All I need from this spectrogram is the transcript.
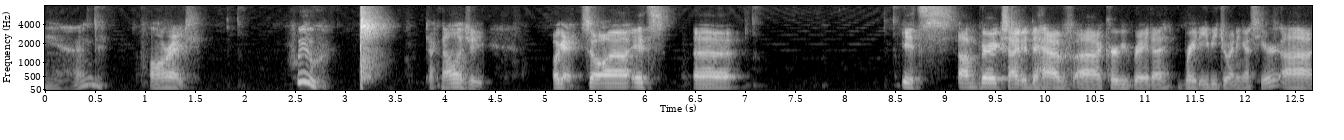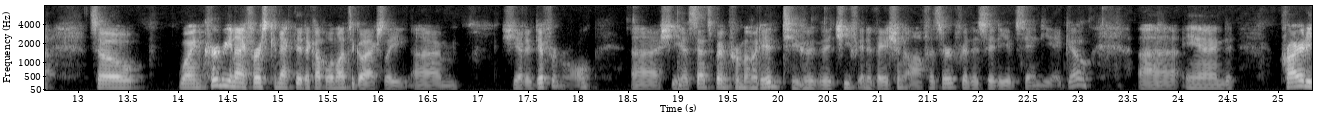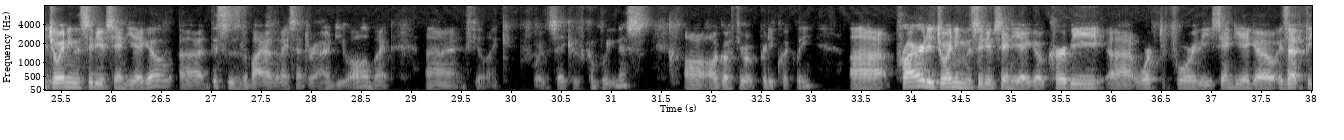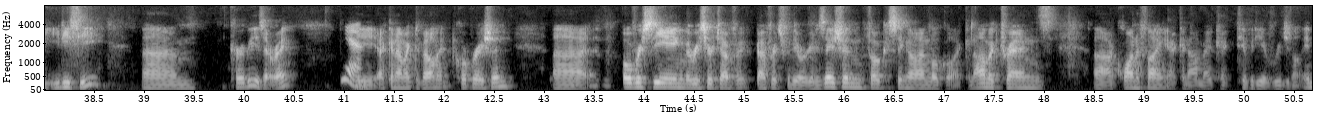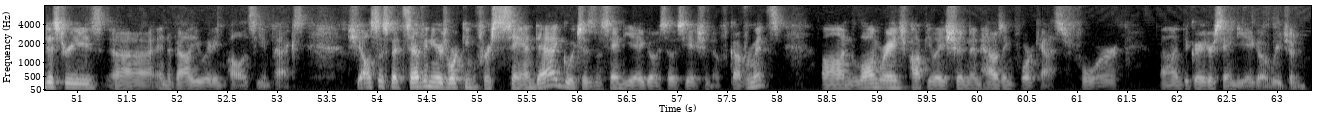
And all right. Whew. Technology. Okay, so uh, it's uh, it's I'm very excited to have uh, Kirby Breda Brady be joining us here. Uh, so when Kirby and I first connected a couple of months ago, actually, um, she had a different role. Uh, she has since been promoted to the Chief Innovation Officer for the City of San Diego. Uh, and prior to joining the City of San Diego, uh, this is the bio that I sent around to you all, but uh, I feel like for the sake of completeness, I'll go through it pretty quickly. Uh, prior to joining the City of San Diego, Kirby worked for the San Diego, is that the EDC? Um, Kirby, is that right? Yeah. The Economic Development Corporation uh, overseeing the research efforts for the organization, focusing on local economic trends, uh, quantifying economic activity of regional industries, uh, and evaluating policy impacts. She also spent seven years working for SANDAG, which is the San Diego Association of Governments, on long range population and housing forecasts for uh, the greater San Diego region.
